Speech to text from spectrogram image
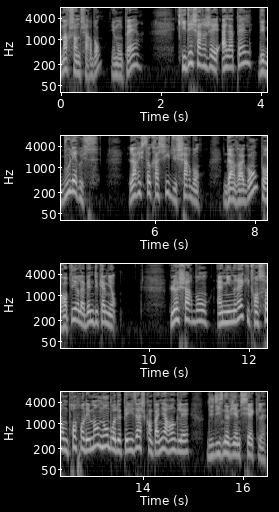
marchand de charbon et mon père, qui déchargeait à l'appel des boulets russes, l'aristocratie du charbon, d'un wagon pour remplir la benne du camion. Le charbon, un minerai qui transforme profondément nombre de paysages campagnards anglais du XIXe siècle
